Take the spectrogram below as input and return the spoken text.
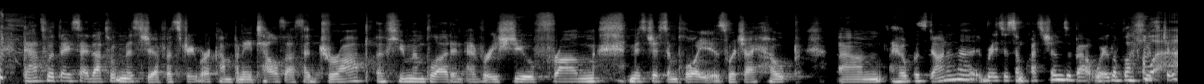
That's what they say. That's what Mischief, a streetwear company, tells us a drop of human blood in every shoe from Mischief's employees, which I hope um, I hope was done and it raises some questions about where the blood was taken.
